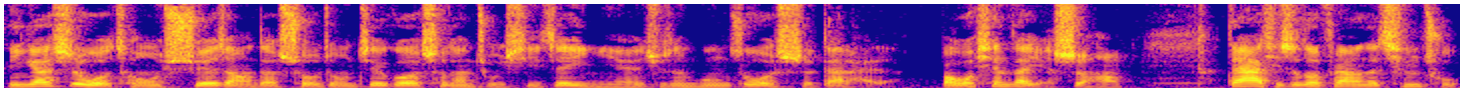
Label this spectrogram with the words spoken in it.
应该是我从学长的手中接过社团主席这一年学生工作时带来的，包括现在也是哈。大家其实都非常的清楚，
